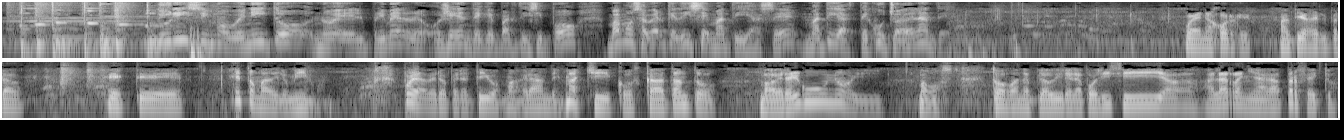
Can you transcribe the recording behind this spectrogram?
Durísimo Benito, el primer oyente que participó. Vamos a ver qué dice Matías, ¿eh? Matías, te escucho, adelante. Buena, Jorge, Matías del Prado. Este, esto más de lo mismo. Puede haber operativos más grandes, más chicos, cada tanto va a haber alguno y vamos, todos van a aplaudir a la policía, a la rañaga, perfecto.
